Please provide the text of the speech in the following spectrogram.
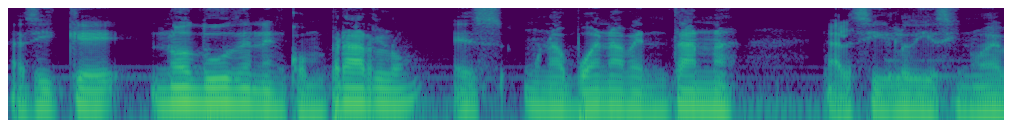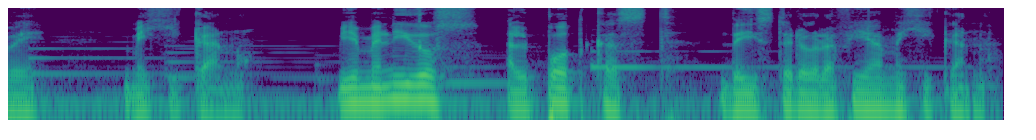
así que no duden en comprarlo, es una buena ventana al siglo XIX mexicano. Bienvenidos al podcast de historiografía mexicana.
